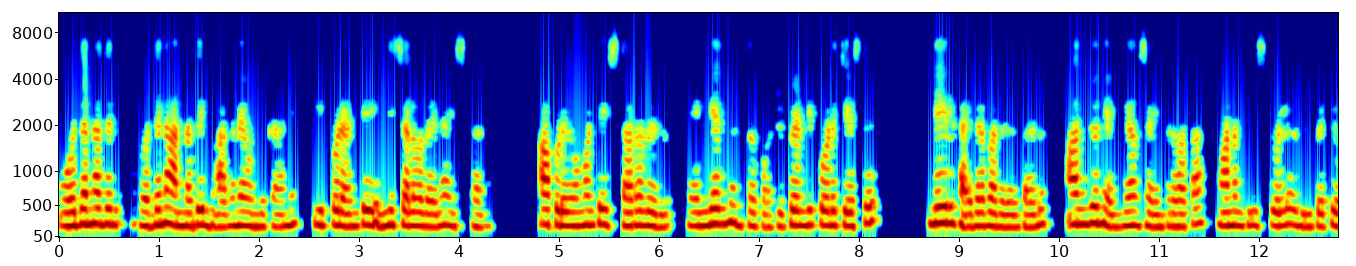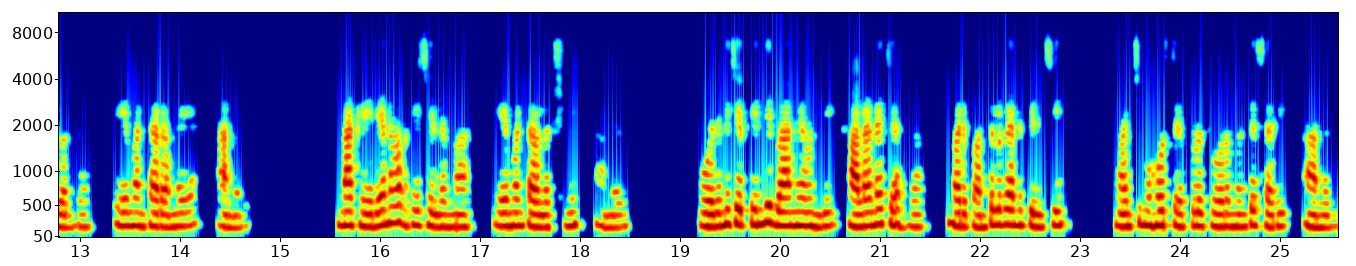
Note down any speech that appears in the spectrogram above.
వదినది వదిన అన్నది బాగానే ఉంది కానీ ఇప్పుడంటే ఎన్ని సెలవులైనా ఇస్తారు. అప్పుడు ఏమంటే ఇస్తారో లేదు. ఎంగేజ్మెంట్తో పాటు పెళ్ళి కూడా చేస్తే నీల్ హైదరాబాద్ వెళ్తాడు. అంజుని ఎగ్జామ్స్ అయిన తర్వాత మనం తీసుకువెళ్ళి వదిలిపెట్టి వద్దాం. ఏమంటారు అన్నయ్య? అన్నది నాకు ఏదైనా ఒకటే చెల్లెమ్మా. ఏమంటావు లక్ష్మి? అన్నాడు. వదిన చెప్పింది బాగానే ఉంది. అలానే చేద్దాం. మరి పంతులు గారిని పిలిచి మంచి ముహూర్తం ఎప్పుడో చూడమంటే సరి అన్నది.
